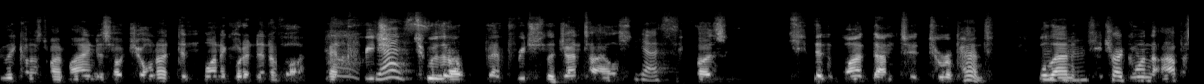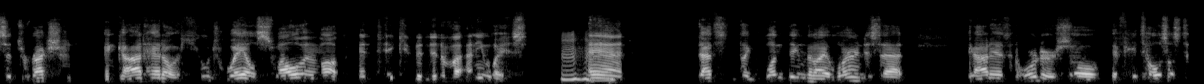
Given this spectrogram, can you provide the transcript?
really comes to my mind is how Jonah didn't want to go to Nineveh and preach yes. to the and preach to the Gentiles. Yes. Because he didn't want them to, to repent. Well, mm-hmm. then he tried going the opposite direction and God had a huge whale swallow him up and take him to Nineveh anyways. Mm-hmm. And that's like one thing that I learned is that God has an order. So if He tells us to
